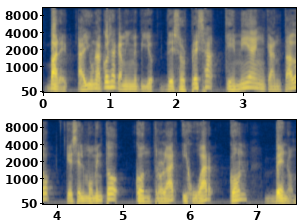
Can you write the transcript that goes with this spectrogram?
Vale, hay una cosa que a mí me pilló de sorpresa que me ha encantado, que es el momento controlar y jugar con Venom.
